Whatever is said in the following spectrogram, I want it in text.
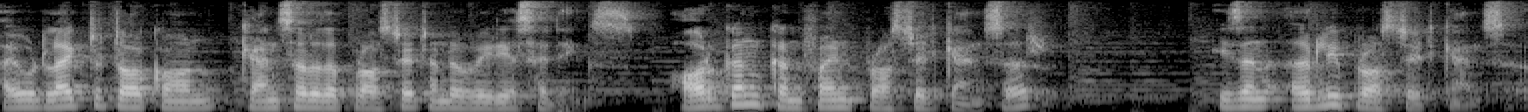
I would like to talk on cancer of the prostate under various headings. Organ confined prostate cancer is an early prostate cancer.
